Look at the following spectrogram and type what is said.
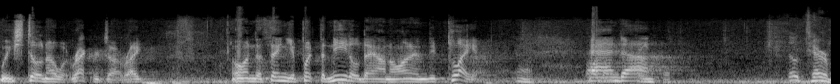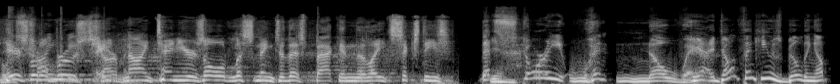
we still know what records are, right? On the thing you put the needle down on and you play it. and uh, So terrible. here's He's little trying to be Bruce, eight, nine, ten years old, listening to this back in the late 60s. That story went nowhere. Yeah, I don't think he was building up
